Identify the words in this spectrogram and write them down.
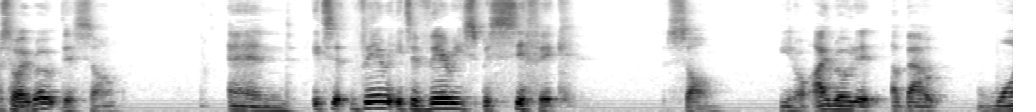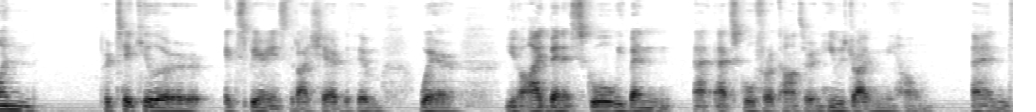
so I wrote this song, and it's a very it's a very specific song. You know, I wrote it about one particular experience that I shared with him, where you know I'd been at school, we'd been at, at school for a concert, and he was driving me home, and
